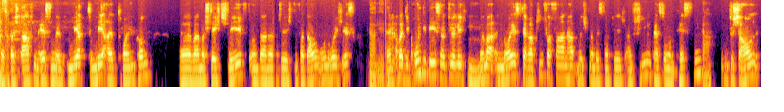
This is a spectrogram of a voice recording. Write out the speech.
dass so. bei scharfen Essen mehr zu mehr Albträumen kommt, äh, weil man schlecht schläft und dann natürlich die Verdauung unruhig ist. Ja, nee, äh, aber die Grundidee ist natürlich, mhm. wenn man ein neues Therapieverfahren hat, möchte man das natürlich an vielen Personen testen, ja. um zu schauen,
